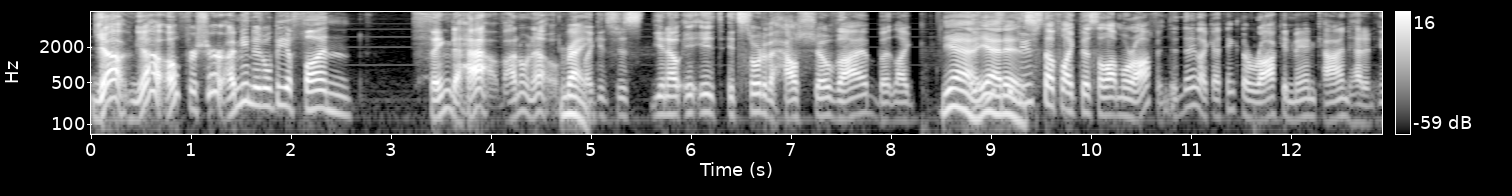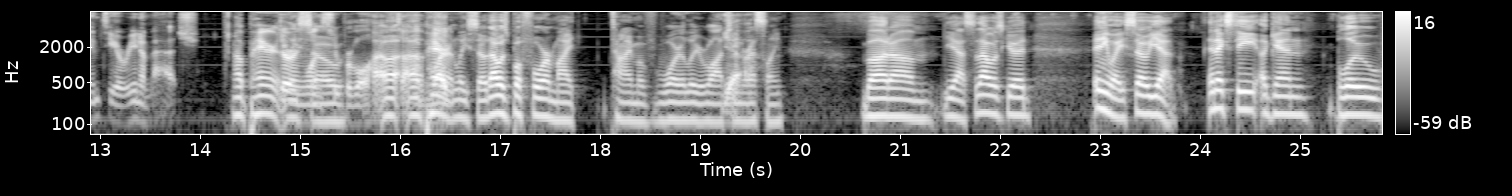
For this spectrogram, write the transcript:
Yeah, yeah, oh for sure. I mean, it'll be a fun thing to have. I don't know, Right. Like it's just you know, it, it it's sort of a house show vibe, but like Yeah, yeah, it to do stuff like this a lot more often, didn't they? Like I think The Rock and Mankind had an empty arena match Apparently during so. one Super Bowl Uh, halftime. Like, apparently so. That was before my time of warrior watching Yeah. wrestling. But um, yeah, so that was good. Anyway, so yeah, NXT again blew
